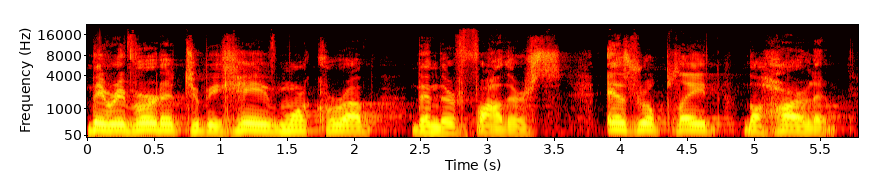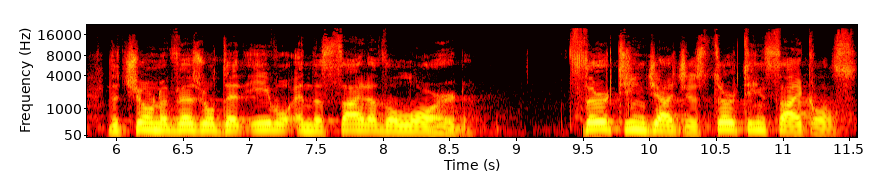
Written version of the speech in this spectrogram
They reverted to behave more corrupt than their fathers. Israel played the harlot. The children of Israel did evil in the sight of the Lord. 13 judges, 13 cycles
